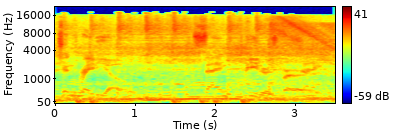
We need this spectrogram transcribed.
Imagine Radio, St. Petersburg.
